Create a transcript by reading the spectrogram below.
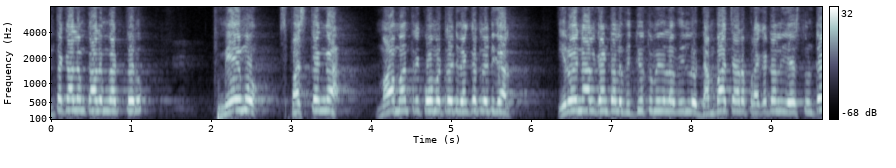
ఎంతకాలం కాలం గడుపుతారు? మేము స్పష్టంగా మా మంత్రి కోమటిరెడ్డి వెంకటరెడ్డి గారు ఇరవై నాలుగు గంటల విద్యుత్ మీద వీళ్ళు డంబాచార ప్రకటనలు చేస్తుంటే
